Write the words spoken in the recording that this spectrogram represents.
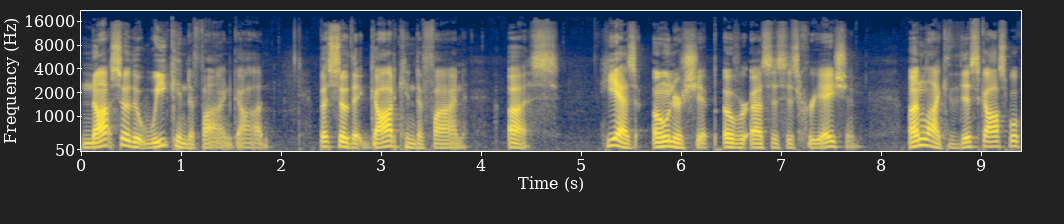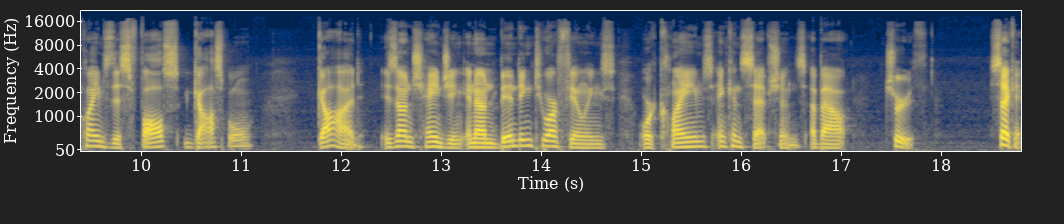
not so that we can define God, but so that God can define us. He has ownership over us as His creation. Unlike this gospel claims, this false gospel, God is unchanging and unbending to our feelings or claims and conceptions about truth. Second,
